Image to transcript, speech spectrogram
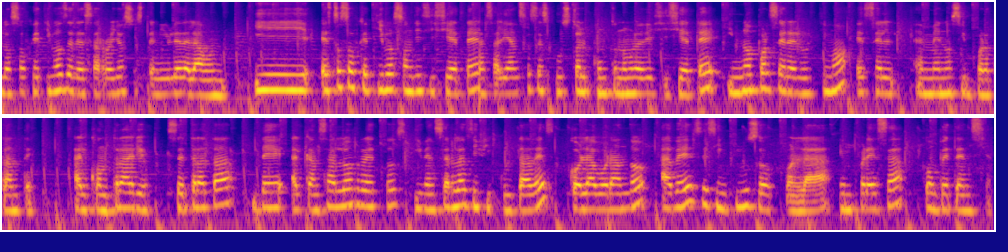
los objetivos de desarrollo sostenible de la ONU. Y estos objetivos son 17. Las alianzas es justo el punto número 17 y no por ser el último es el menos importante. Al contrario, se trata de alcanzar los retos y vencer las dificultades colaborando a veces incluso con la empresa competencia.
